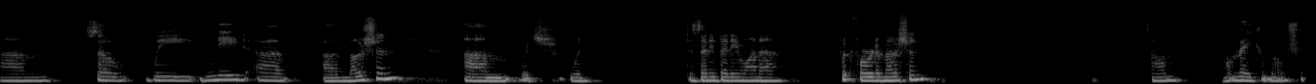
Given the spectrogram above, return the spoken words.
Um, so we need a, a motion, um, which would, does anybody want to put forward a motion? Um, I'll make a motion.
